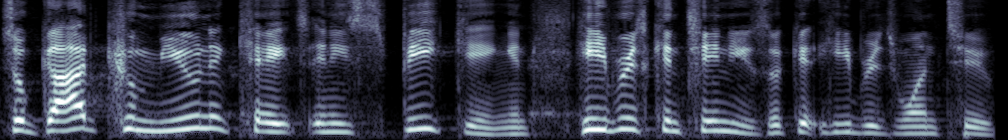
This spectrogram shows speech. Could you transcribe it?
so God communicates and he's speaking. And Hebrews continues. Look at Hebrews 1 2.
